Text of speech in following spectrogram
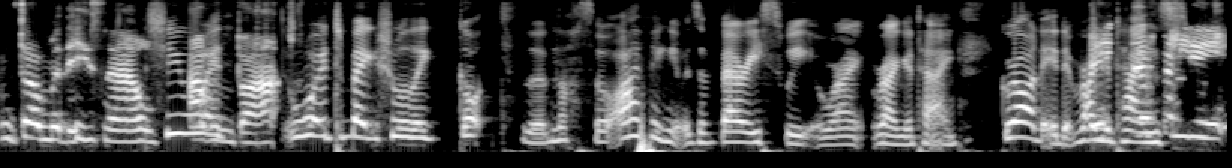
I'm done with these now. She wanted, back. wanted to make sure they got to them. That's all. I think it was a very sweet orang- orangutan. Granted, It orangutans. definitely,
